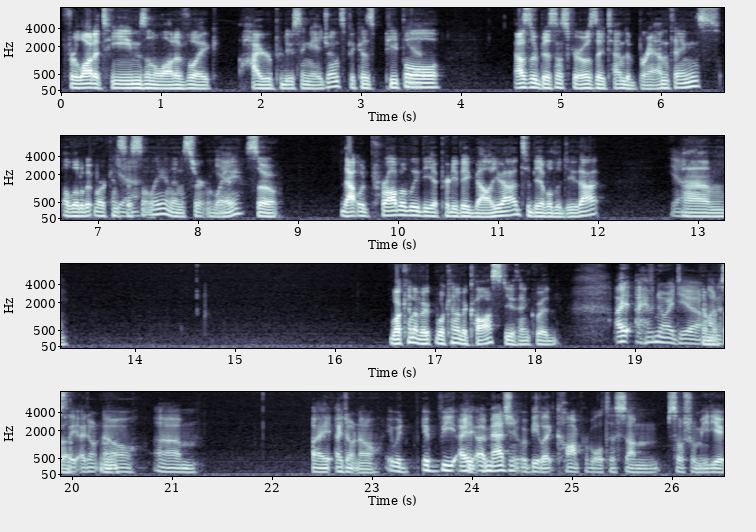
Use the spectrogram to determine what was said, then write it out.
for a lot of teams and a lot of like higher producing agents because people as their business grows they tend to brand things a little bit more consistently and in a certain Yeah. way. So that would probably be a pretty big value add to be able to do that. yeah Um what kind of a what kind of a cost do you think would I, I have no idea. Honestly. I don't Mm. know. Um, I I don't know. It would it be. I imagine it would be like comparable to some social media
